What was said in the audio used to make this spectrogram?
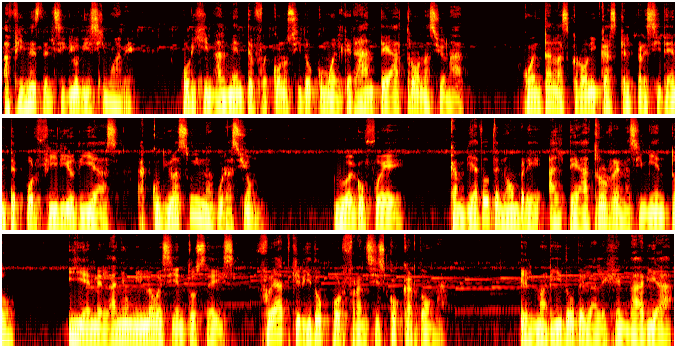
a fines del siglo XIX. Originalmente fue conocido como el Gran Teatro Nacional. Cuentan las crónicas que el presidente Porfirio Díaz acudió a su inauguración. Luego fue cambiado de nombre al Teatro Renacimiento, y en el año 1906 fue adquirido por Francisco Cardona, el marido de la legendaria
